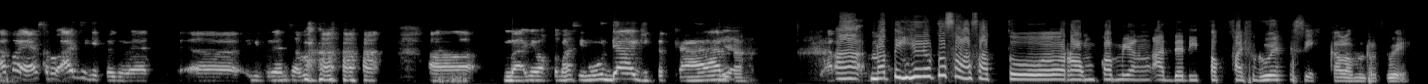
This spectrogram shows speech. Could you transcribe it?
apa ya seru aja gitu ngeliat uh, hiburan sama uh, mbaknya waktu masih muda gitu kan. Iya. Uh, Notting Hill tuh salah satu romcom yang ada di top 5 gue sih kalau menurut gue.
